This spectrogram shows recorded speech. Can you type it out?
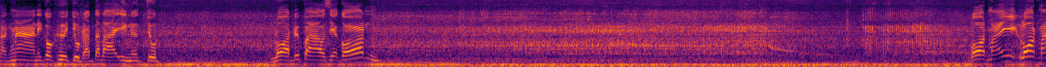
ข้างหน้านี่ก็คือจุดอันตรายอีกหนึ่งจุด รอดหรือเปล่าเสียกรรอดไหมรอดไหม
